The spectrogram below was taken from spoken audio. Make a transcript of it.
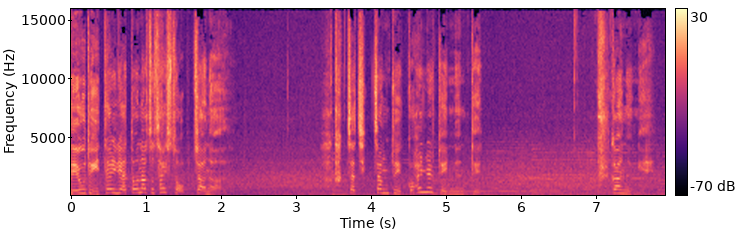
네오도 이탈리아 떠나서 살 수 없잖아. 각자 직장도 있고 할 일도 있는데 불가능해.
